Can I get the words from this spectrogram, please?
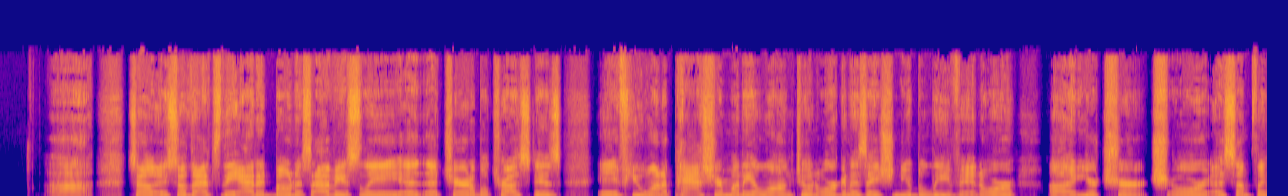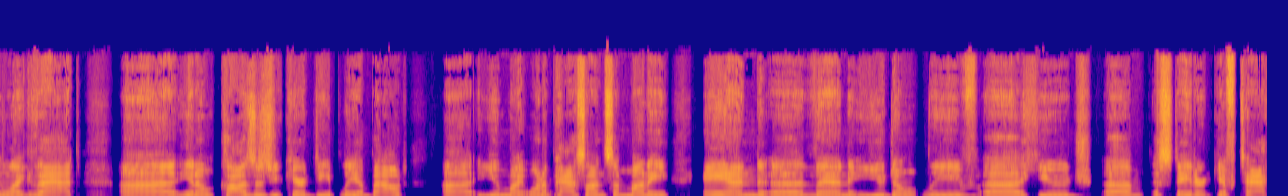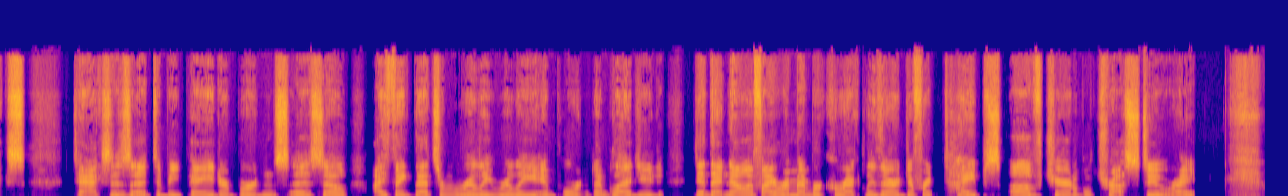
Ah, so so that's the added bonus. Obviously, a, a charitable trust is if you want to pass your money along to an organization you believe in, or uh, your church, or uh, something like that. Uh, you know, causes you care deeply about. Uh, you might want to pass on some money and uh, then you don't leave uh, huge um, estate or gift tax taxes uh, to be paid or burdens. Uh, so I think that's really, really important. I'm glad you did that. Now, if I remember correctly, there are different types of charitable trusts too, right?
